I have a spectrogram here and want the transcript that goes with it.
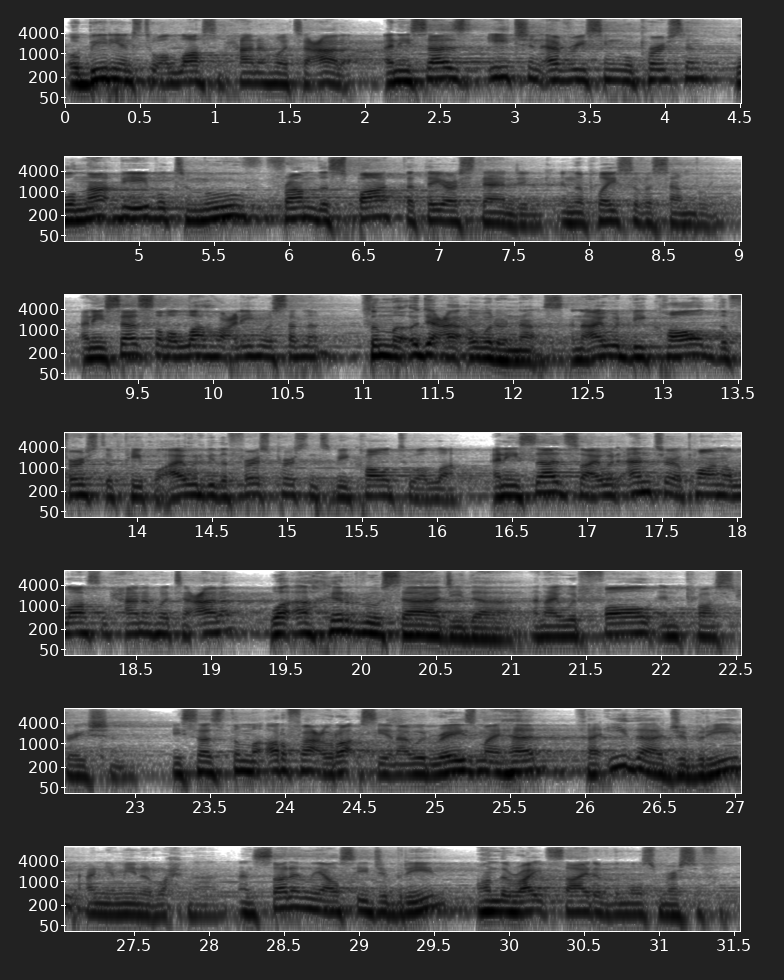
obedience to Allah subhanahu wa ta'ala. And he says each and every single person will not be able to move from the spot that they are standing in the place of assembly. And he says, Sallallahu Alaihi Wasallam, ثُمَّ أُدْعَ أَوَّلُ النَّاسِ And I would be called the first of people. I would be the first person to be called to Allah. And he said, so I would enter upon Allah subhanahu wa ta'ala, وَأَخِرُّ سَاجِدًا And I would fall in prostration. He says, ثُمَّ أَرْفَعُ رَأْسِي And I would raise my head, فَإِذَا جِبْرِيلٌ عَنْ يَمِينِ الرَّحْمَنِ And suddenly I'll see Jibreel on the right side of the most merciful.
